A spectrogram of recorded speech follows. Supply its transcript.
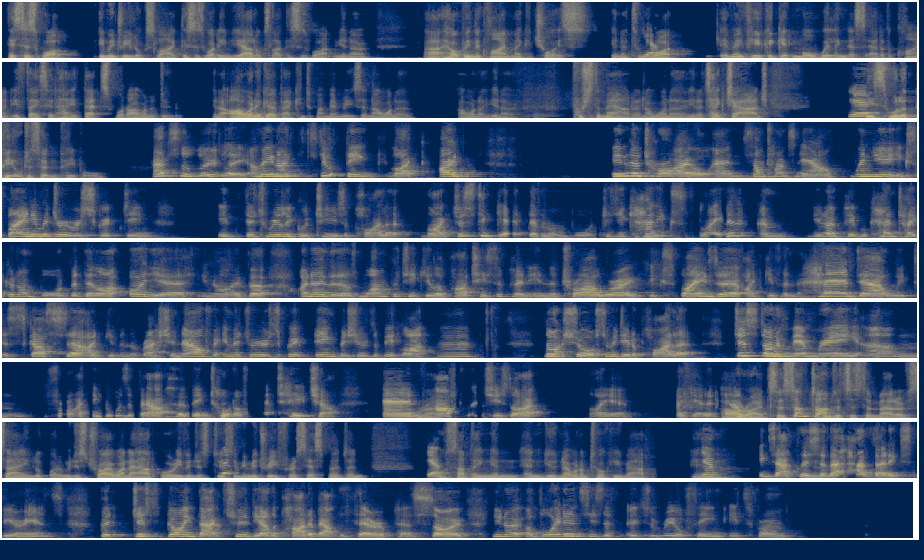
this is what imagery looks like, this is what EMDR looks like, this is what, you know, uh, helping the client make a choice, you know, to Yeah. what, I mean, if you could get more willingness out of a client if they said, hey, that's what I want to do. You know, I want to go back into my memories and I want to, I want to, you know, push them out and I want to, you know, take charge. yeah. This will appeal to certain people. Absolutely. I mean, I still think like I, in the trial and sometimes now, when you explain imagery scripting, it, it's really good to use a pilot, like just to get them on board because you can explain it and, you know, people can take it on board, but they're like, oh, yeah, you know. But I know that there was one particular participant in the trial where I explained it, I'd given the handout, we'd discussed it, I'd given the rationale for imagery or scripting, but she was a bit like, mm, not sure. So we did a pilot just on a memory um, from, I think it was about her being told off by a teacher and right. afterwards, she's like, oh, yeah, I get it. Now. All right. So sometimes it's just a matter of saying, look, why don't we just try one out or even just do yep. some imagery for assessment and yep. or something and, and you know what I'm talking about. Yeah. Yep. Exactly. Yeah. So they have that experience. But just going back to the other part about the therapist. So, you know, avoidance is a, it's a real thing. It's from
